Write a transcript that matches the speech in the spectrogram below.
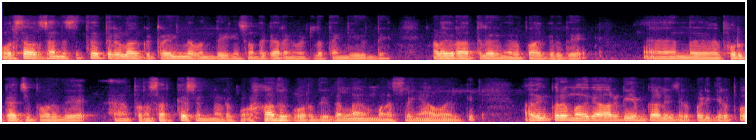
வருஷ வருஷம் அந்த சித்திரை திருவிழாவுக்கு ட்ரெயினில் வந்து இங்கே சொந்தக்காரங்க வீட்டில் தங்கி இருந்து அழகுராத்தில் இறங்குற பார்க்குறது இந்த பொருட்காட்சி போகிறது அப்புறம் சர்க்கஷன் நடக்கும். அது போகிறது இதெல்லாம் மனசில் ஞாபகம் இருக்குது அதுக்கு பிறகு முதல்ல ஆர்டிஎம் காலேஜில் படிக்கிறப்போ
